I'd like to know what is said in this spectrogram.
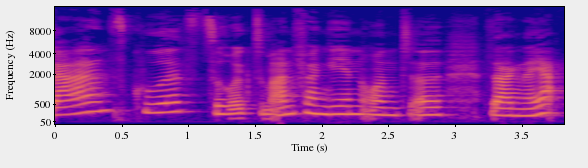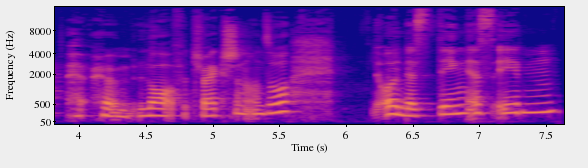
ganz kurz zurück zum Anfang gehen und äh, sagen, naja, Law of Attraction und so. Und das Ding ist eben,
